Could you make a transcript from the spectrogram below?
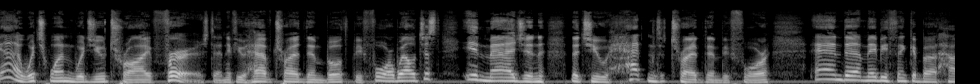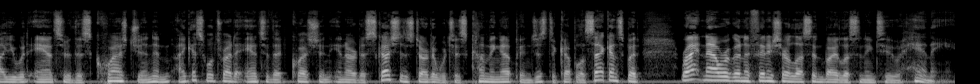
yeah, which one would you try first? And if you have tried them both before, well, just imagine that you hadn't tried them before and uh, maybe think about how you would answer this question. And I guess we'll try to answer that question in our discussion starter, which is coming up in just a couple of seconds. But right now, we're going to finish our lesson by listening to Hanny.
